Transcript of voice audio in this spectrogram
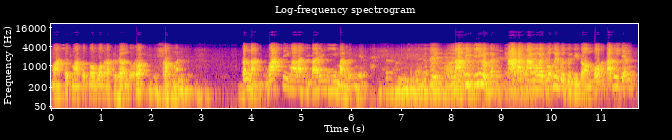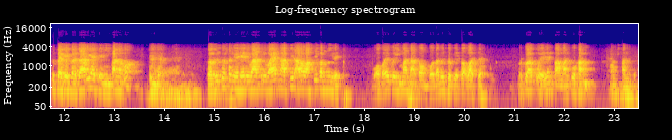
Maksud maksud no wong ra untuk roh rahmat. Tenang, wasi malah diparingi iman gitu. Nabi bingung kan, atas nama wis mukmin kudu ditompo, tapi sebagai basaria dia nyimpan apa? Dendam. Sebab itu tenggene riwayat-riwayat Nabi nek wasi kon mirip. Pokoknya ku iman tak tompo, tapi do ketok wajah. Mergo aku eling pamanku Ham. Hamzah.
